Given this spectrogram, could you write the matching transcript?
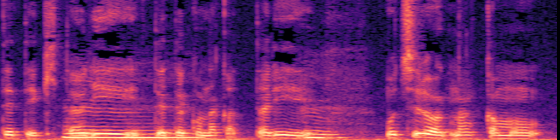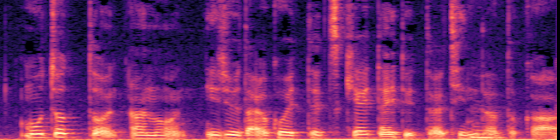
出てきたり、うん。出てこなかったり、うん。もちろんなんかもうもうちょっとあの20代を超えて付き合いたいと言ったら Tinder とか、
